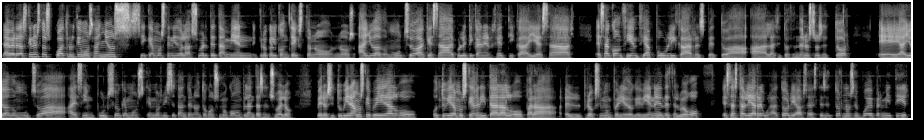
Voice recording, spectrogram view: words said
La verdad es que en estos cuatro últimos años sí que hemos tenido la suerte, también creo que el contexto no- nos ha ayudado mucho a que esa política energética y esas- esa conciencia pública respecto a, la situación de nuestro sector eh, ha ayudado mucho a, a ese impulso que hemos, que hemos visto tanto en autoconsumo como en plantas en suelo. Pero si tuviéramos que pedir algo o tuviéramos que gritar algo para el próximo periodo que viene, desde luego esta estabilidad regulatoria. O sea, este sector no se puede permitir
